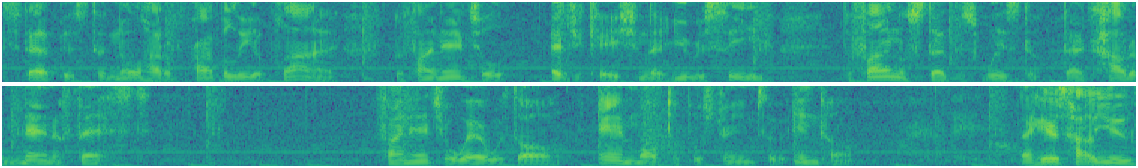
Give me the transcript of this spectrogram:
step is to know how to properly apply the financial education that you receive. The final step is wisdom. That's how to manifest financial wherewithal and multiple streams of income. Now, here's how you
